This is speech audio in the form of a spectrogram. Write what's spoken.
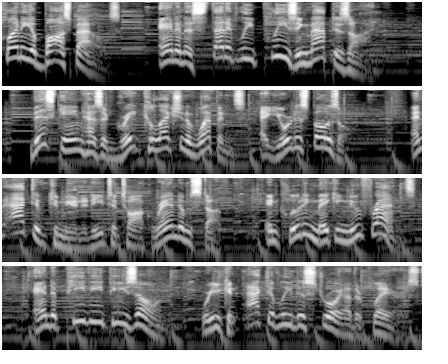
plenty of boss battles, and an aesthetically pleasing map design. This game has a great collection of weapons at your disposal, an active community to talk random stuff, including making new friends, and a PvP zone where you can actively destroy other players.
